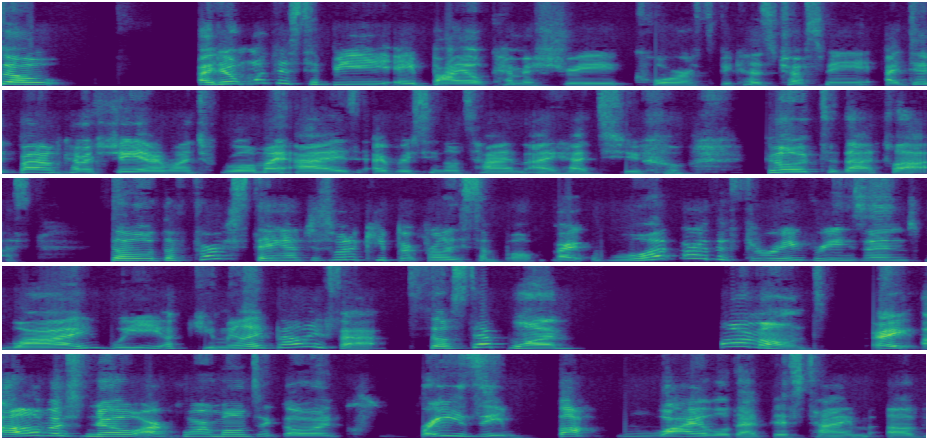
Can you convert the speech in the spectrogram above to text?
So, I don't want this to be a biochemistry course because trust me, I did biochemistry and I wanted to roll my eyes every single time I had to go to that class. So, the first thing, I just want to keep it really simple, right? What are the three reasons why we accumulate belly fat? So, step one, hormones, right? All of us know our hormones are going crazy, buck wild at this time of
